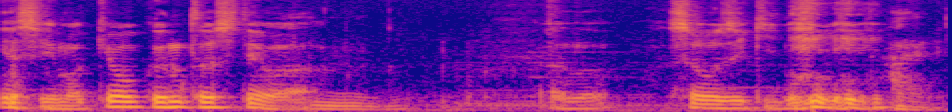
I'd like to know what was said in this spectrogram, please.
やしもう教訓としては、あの正直にはい。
